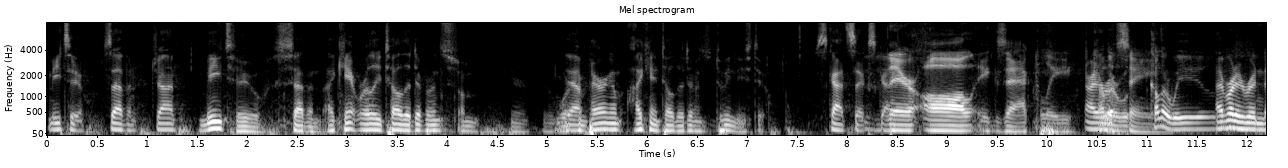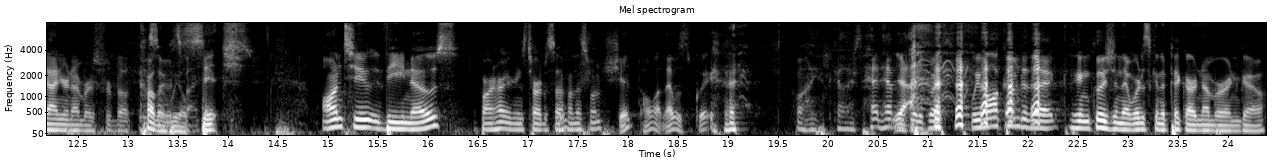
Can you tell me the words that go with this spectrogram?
Me too. Seven. John. Me too. Seven. I can't really tell the difference. Um, you're, you're, we're Yeah. comparing them. I can't tell the difference between these two. Scott six. Scott. They're all exactly All right, color we're- same. Color wheel. I've already written down your numbers for both. these, Color so it's wheel, fine. bitch. On to the nose. Barnhart, you're going to start us off on this one. Shit. Hold on, that was quick. Well, the colors that happened Yeah. pretty quick. We've all come to the conclusion that we're just going to pick our number and go.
